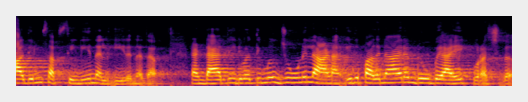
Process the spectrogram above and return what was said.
ആദ്യം സബ്സിഡി നൽകിയിരുന്നത്. രണ്ടായിരത്തി ഇരുപത്തിമൂന്ന് ജൂണിലാണ് ഇത് പതിനായിരം രൂപയായി കുറച്ചത്.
